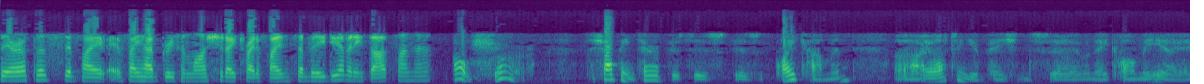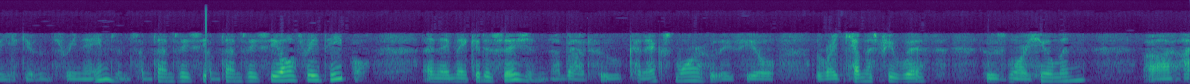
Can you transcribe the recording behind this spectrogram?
therapists if I if I have grief and loss? Should I try to find somebody? Do you have any thoughts on that? Oh, sure. The shopping therapist is is quite common. Uh, I often give patients uh, when they call me, I, I give them three names, and sometimes they see sometimes they see all three people, and they make a decision about who connects more, who they feel the right chemistry with, who's more human. Uh,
